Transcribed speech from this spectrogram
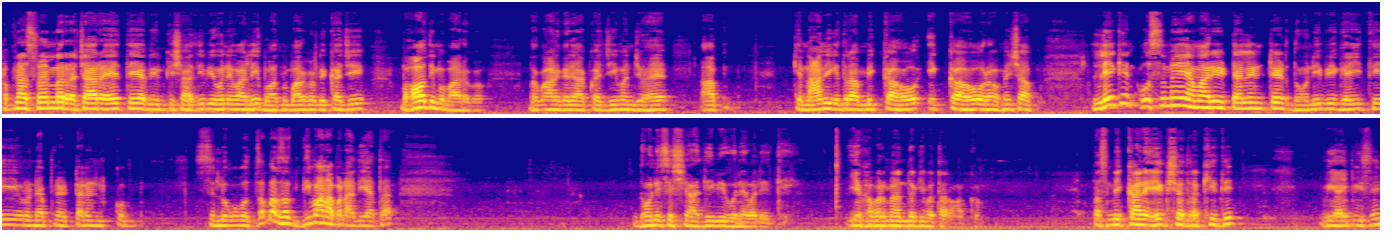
अपना स्वयंवर रचा रहे थे, अभी उनकी शादी भी होने वाली। बहुत मुबारक हो मिक्का जी, बहुत ही मुबारक हो। भगवान करे आपका जीवन जो है आप के नाम ही की तरह मिक्का हो, इक्का हो, और हमेशा लेकिन उसमें हमारी टैलेंटेड धोनी भी गई थी। उन्होंने अपने टैलेंट को से लोगों को ज़बरदस्त दीवाना बना दिया था। धोनी से शादी भी होने वाली थी। ये खबर मैं अंदर की बता रहा हूँ आपको। बस मिक्का ने एक शर्त रखी थी वीआईपी से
